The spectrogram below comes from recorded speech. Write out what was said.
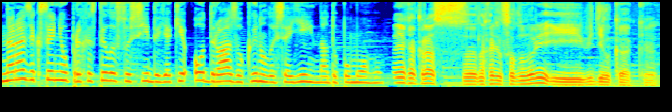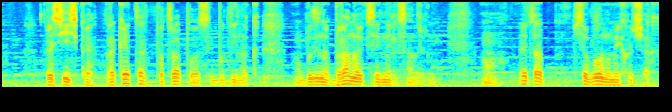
Наразі Ксенію прихистили сусіди, які одразу кинулися їй на допомогу. Я как раз э, находился во дворе и российская ракета потрапила в цей будинок, будинок Баранової Ксенії Олександрівні. Це все було на моїх очах.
